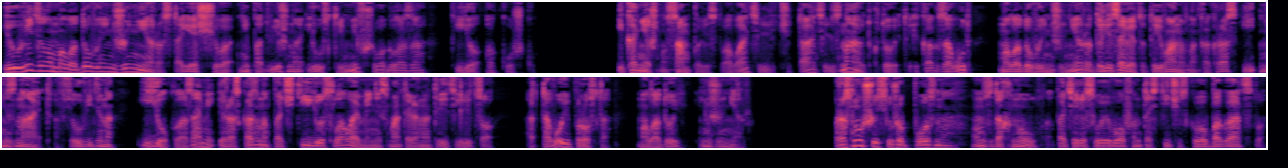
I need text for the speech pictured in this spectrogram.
и увидела молодого инженера, стоящего неподвижно и устремившего глаза к ее окошку. И, конечно, сам повествователь читатель знают, кто это и как зовут молодого инженера, да Елизавета-то Ивановна как раз и не знает, а все увидено ее глазами и рассказано почти ее словами, несмотря на третье лицо. Оттого и просто молодой инженер. Проснувшись уже поздно, он вздохнул о потере своего фантастического богатства,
